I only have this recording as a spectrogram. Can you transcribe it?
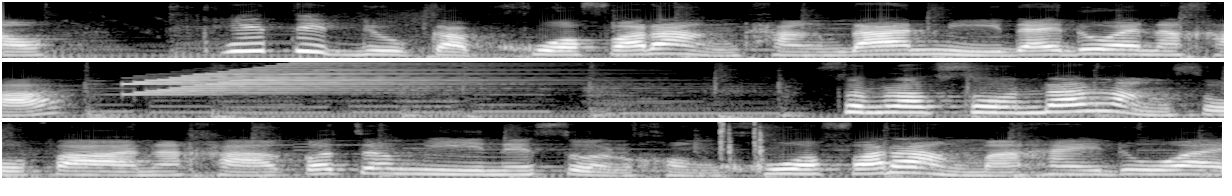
วทที่ติดอยู่กับครัวฝรั่งทางด้านนี้ได้ด้วยนะคะสำหรับโซนด้านหลังโซฟานะคะ ก็จะมีในส่วนของครัวฝรั่งมาให้ด้วย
